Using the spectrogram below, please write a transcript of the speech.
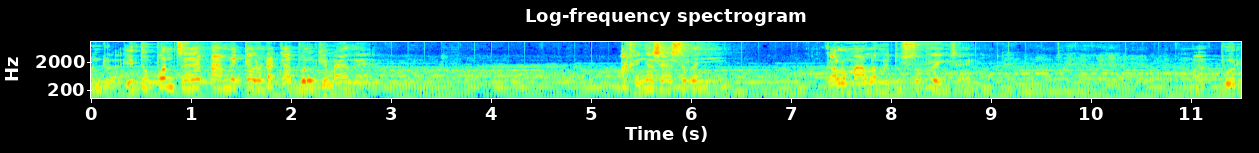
Mendoa. Itu pun saya panik kalau tidak kabul gimana ya. Akhirnya saya sering kalau malam itu sering saya mabur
